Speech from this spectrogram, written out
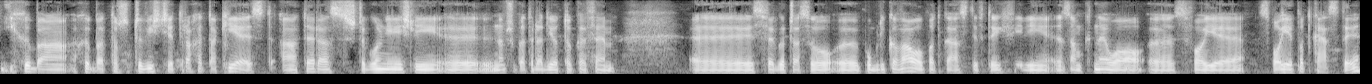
I chyba, chyba to rzeczywiście trochę tak jest, a teraz szczególnie jeśli y, na przykład Radio Tok FM y, swego czasu y, publikowało podcasty, w tej chwili zamknęło swoje, swoje podcasty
